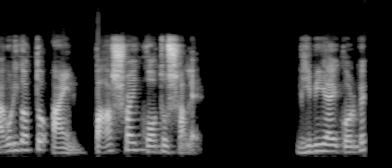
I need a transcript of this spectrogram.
নাগরিকত্ব আইন পাশ হয় কত সালে? ভিভিআই করবে?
